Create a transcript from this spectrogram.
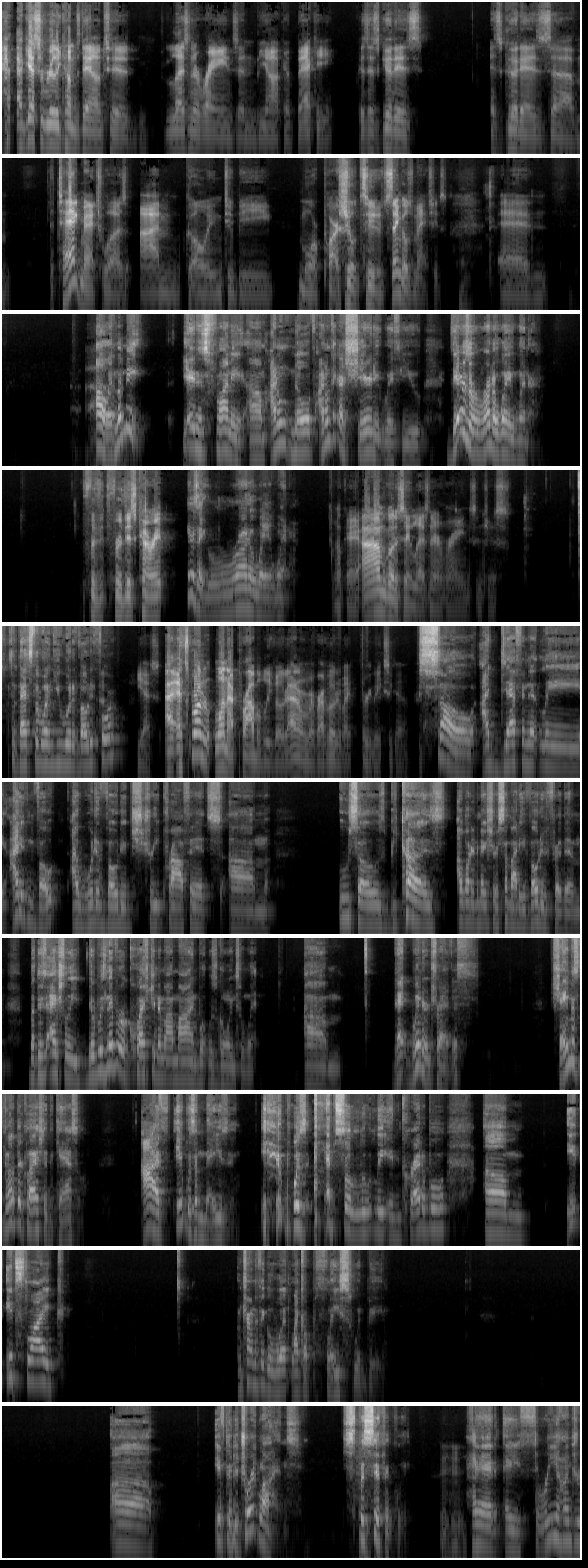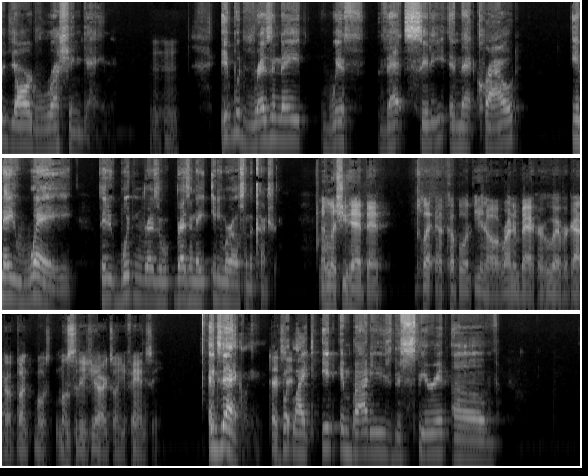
i guess it really comes down to lesnar reigns and bianca becky because as good as as good as um the tag match was i'm going to be more partial to singles matches and Oh, and let um, me. yeah. It is funny. Um, I don't know if I don't think I shared it with you. There's a runaway winner. for th- for this current There's a runaway winner. okay i'm going to say lesnar and reigns and just So that's the one you would have voted for. Yes I, it's one i probably voted i don't remember i voted like three weeks ago So I definitely I didn't vote. I would have voted Street Profits, um, Usos because I wanted to make sure somebody voted for them. But there's actually there was never a question in my mind what was going to win. Um, that winner, Travis, Sheamus Gunther clash at the castle. I it was amazing. It was absolutely incredible. Um, it, it's like I'm trying to think of what like a place would be. Uh if the Detroit Lions specifically hmm had a 300 yard rushing game, hmm it would resonate with that city and that crowd in a way that it wouldn't res- resonate anywhere else in the country. unless you had that play a couple of you know running back or whoever got a bunch most most of these yards on your fantasy. Exactly. That's but it. like it embodies the spirit of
